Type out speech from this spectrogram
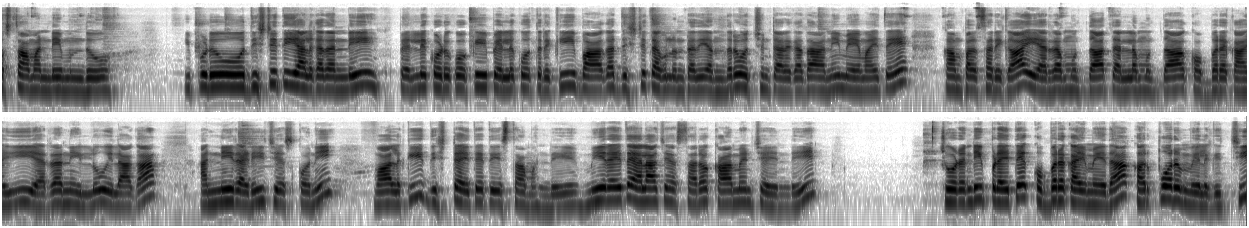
వస్తామండి ముందు. ఇప్పుడు దిష్టి తీయాలి కదండి. పెళ్ళి కొడుకుకి పెళ్ళి కూతురికి బాగా దిష్టి తగులుంటుంది. అందరూ వచ్చుంటారు కదా అని మేమైతే కంపల్సరిగా ఎర్ర ముద్ద తెల్ల ముద్ద కొబ్బరికాయ ఎర్ర నీళ్ళు ఇలాగా అన్నీ రెడీ చేసుకొని వాళ్ళకి దిష్టి అయితే తీస్తామండి. మీరైతే ఎలా చేస్తారో కామెంట్ చేయండి. చూడండి ఇప్పుడైతే కొబ్బరికాయ మీద కర్పూరం వెలిగించి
